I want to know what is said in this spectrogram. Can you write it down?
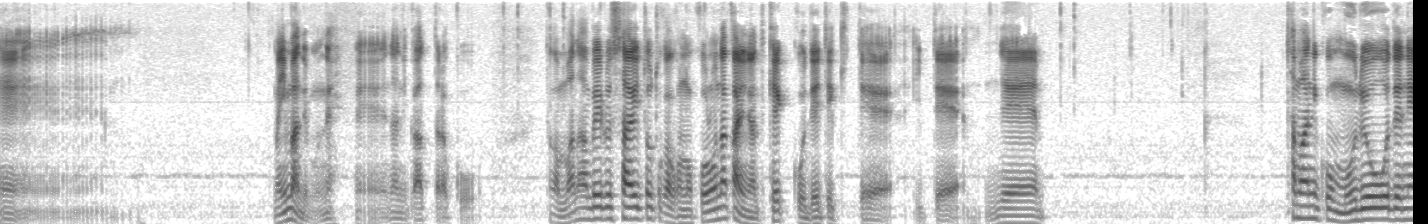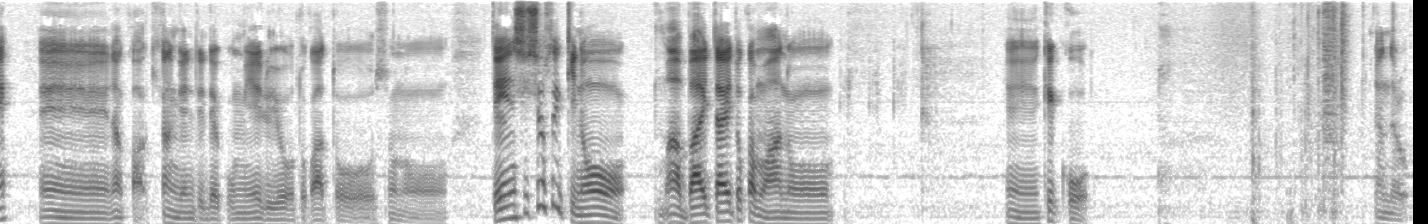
えーまあ、今でもね、えー、何かあったらこうだから学べるサイトとかこのコロナ禍になって結構出てきていて。でたまにこう無料でね、えー、なんか期間限定でこう見えるよとかあとその電子書籍の、まあ、媒体とかもあの、えー、結構なんだろ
